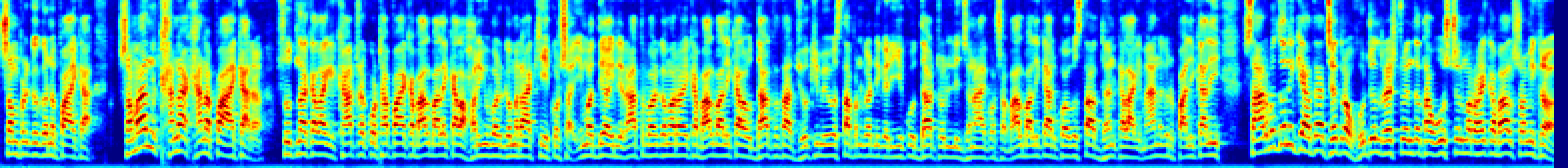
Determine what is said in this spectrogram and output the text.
सम्पर्क गर्न पाएका समान खाना खान पाएका र सुत्नका लागि खाट र कोठा पाएका बालबालिकालाई हरियो वर्गमा राखिएको छ। यीमध्ये अहिले रातो वर्गमा रहेका बालबालिकालाई उद्धार तथा जोखिम व्यवस्थापन गर्ने गरिएको उद्धार टोलीले जनाएको छ। बालबालिकाहरूको अवस्था अध्ययनका लागि महानगरपालिकाले सार्वजनिक यातायात क्षेत्र होटल रेस्टुरेन्ट तथा होस्टेलमा रहेका बाल श्रमिक र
